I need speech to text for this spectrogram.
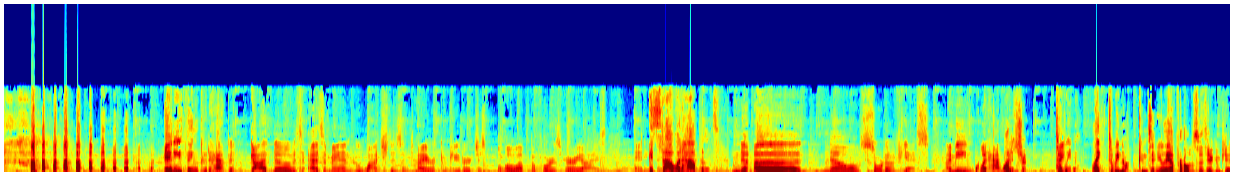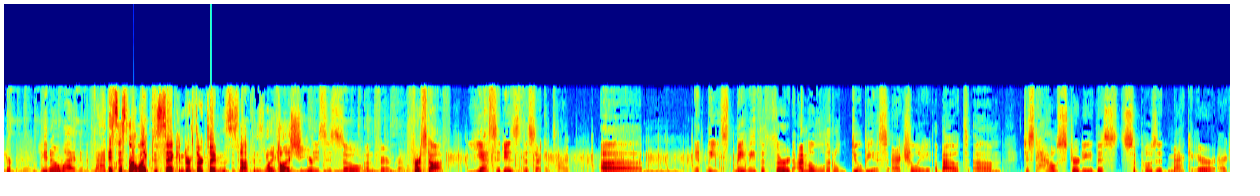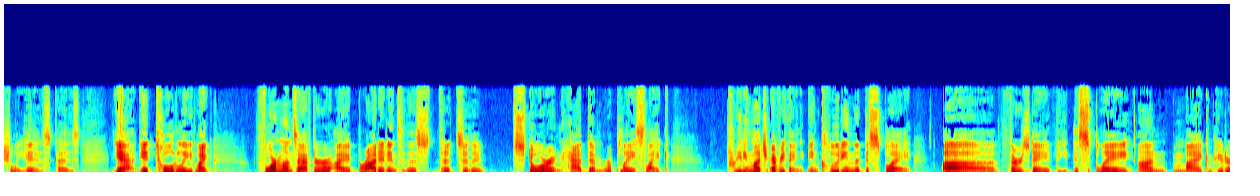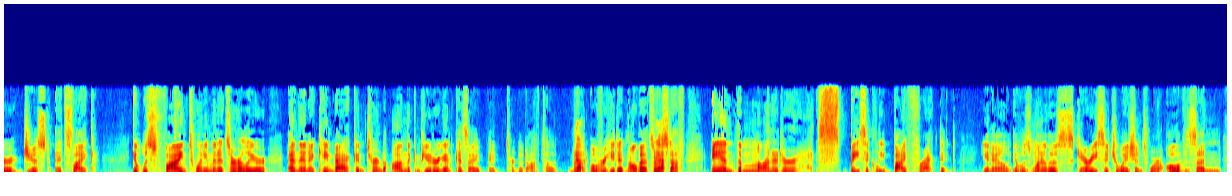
Anything could happen. God knows, as a man who watched his entire computer just blow up before his very eyes. Anything. Is that what happened? No, uh, no, sort of, yes. I mean, what happened? What is your... Do I- we like? Do we not continually have problems with your computer? You know what? That's Is this not like the second or third time this has happened in like last year? This is so unfair, Graham. First off, yes, it is the second time. Um, at least. Maybe the third. I'm a little dubious, actually, about um, just how sturdy this supposed Mac Air actually is. Because, yeah, it totally, like, four months after I brought it into this, the, to the store and had them replace, like, pretty much everything, including the display. Uh, Thursday, the display on my computer just, it's like, it was fine 20 minutes earlier, and then it came back and turned on the computer again because I had turned it off to not Yeah. overheat it and all that sort Yeah. of stuff. And the monitor basically bifracted. You know, it was one of those scary situations where all of a sudden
